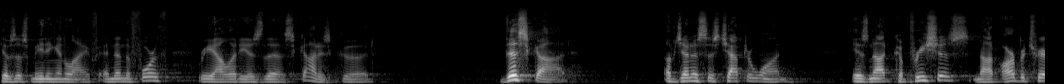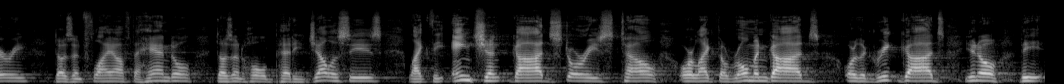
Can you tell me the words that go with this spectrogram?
gives us meaning in life. And then the fourth reality is this God is good. This God of Genesis chapter 1 is not capricious, not arbitrary, doesn't fly off the handle, doesn't hold petty jealousies like the ancient God stories tell, or like the Roman gods or the Greek gods. You know, the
